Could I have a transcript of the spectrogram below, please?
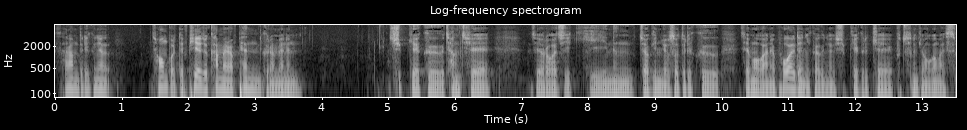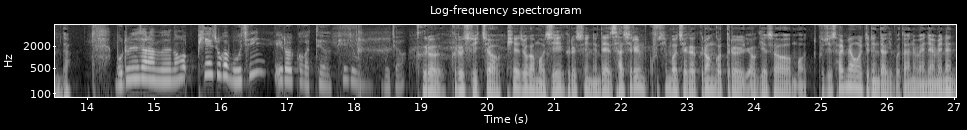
사람들이 그냥 처음 볼 때 피해저 카메라 펜 그러면은 쉽게 그 장치에 이제 여러 가지 기능적인 요소들이 그 제목 안에 포괄되니까 그냥 쉽게 그렇게 붙이는 경우가 많습니다. 모르는 사람은 어 피해조가 뭐지 이럴 것 같아요. 피해조 뭐죠? 그럴 그럴 수 있죠. 피해조가 뭐지? 그럴 수 있는데 사실은 굳이 뭐 제가 그런 것들을 여기에서 뭐 굳이 설명을 드린다기보다는 왜냐면은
